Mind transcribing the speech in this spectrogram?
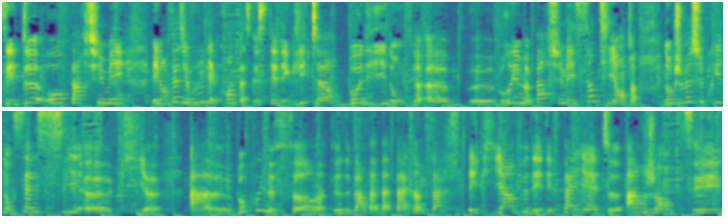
ces deux eaux parfumées et en fait j'ai voulu les prendre parce que c'était des glitter body donc euh, brume parfumée scintillante. Donc je me suis pris donc celle-ci qui a beaucoup une forme un peu de barbe à papa comme ça et qui a un peu des, paillettes argentées,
